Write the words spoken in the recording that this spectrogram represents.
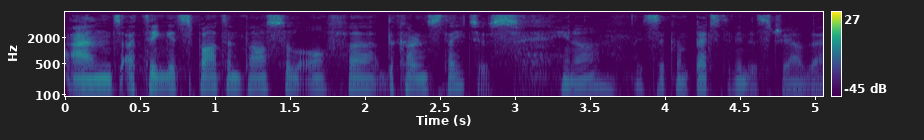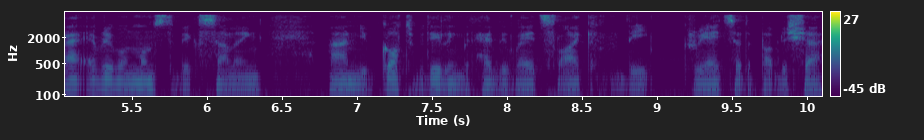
And I think it's part and parcel of uh, the current status. You know, it's a competitive industry out there. Everyone wants to be excelling, and you've got to be dealing with heavyweights like the creator, the publisher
